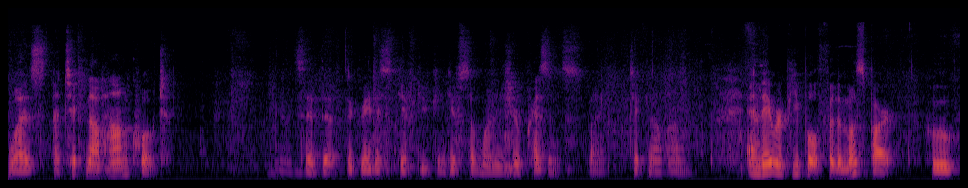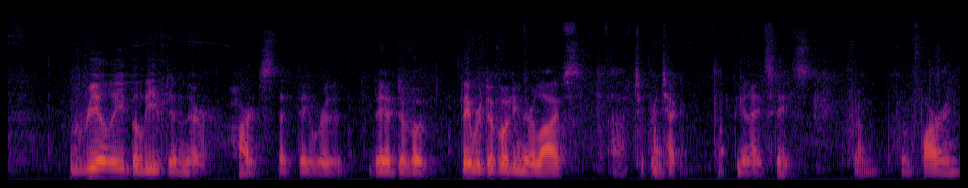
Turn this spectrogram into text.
was a Thich Nhat Hanh quote. Said that the greatest gift you can give someone is your presence by Thich Nhat Hanh. And they were people, for the most part, who really believed in their hearts that they were, they had devote, they were devoting their lives uh, to protect the United States from, from foreign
